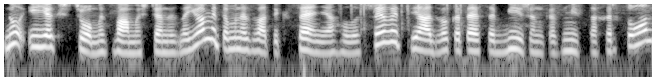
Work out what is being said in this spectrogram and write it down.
Ну і якщо ми з вами ще не знайомі, то мене звати Ксенія Голошивець, я адвокатеса біженка з міста Херсон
